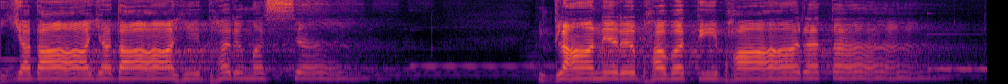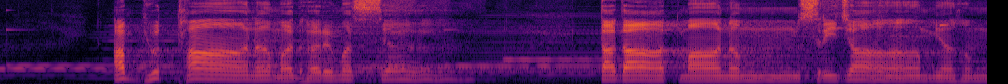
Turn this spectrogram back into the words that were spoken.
यदा यदा हि धर्मस्य ग्लानिर्भवति भारत अभ्युत्थानमधर्मस्य तदात्मानं सृजाम्यहम्।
